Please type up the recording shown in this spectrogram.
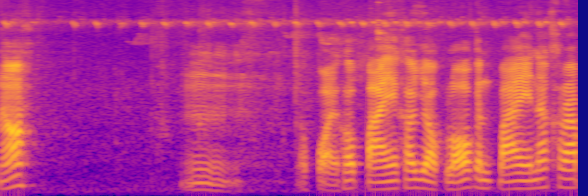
เนาะอืมก็ปล่อยเข้าไปให้เขาหยอกล้อกันไปนะครับ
